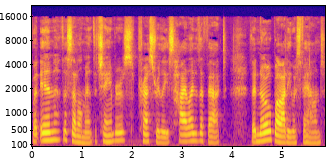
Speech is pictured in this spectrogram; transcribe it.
But in the settlement, the Chamber's press release highlighted the fact that no body was found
